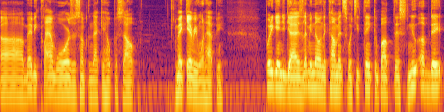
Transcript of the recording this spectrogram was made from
Uh, maybe Clan Wars or something that can help us out, make everyone happy. But again, you guys, let me know in the comments what you think about this new update,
